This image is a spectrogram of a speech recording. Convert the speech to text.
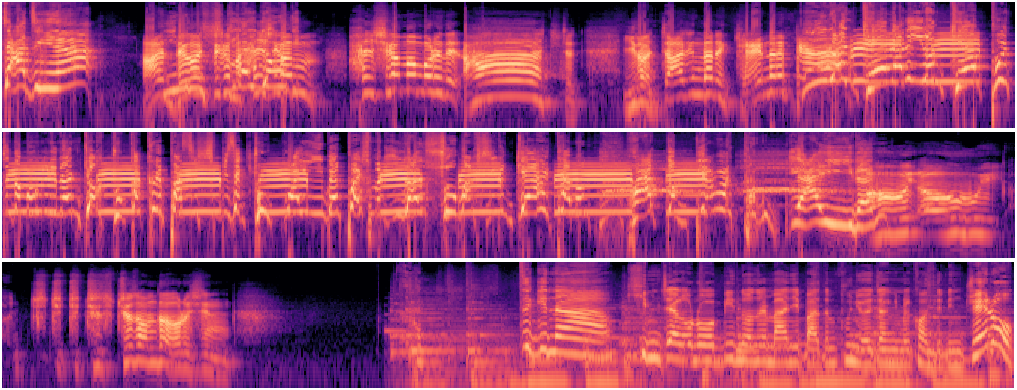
짜증이나 아 내가 지금 한 시간 어디- 한 시간만 버는데 아 진짜 이런 짜증나는 개나는 뼈. 이런 개나리 이런 개풀 뜯어먹는 이런 격조가 크레파스 12색 족과 280만 이런 수박씨는 개핥아먹 화금 뿅! 야 이런 어우 어우 죄송합니다 어르신. 뜨기나 김장으로 민원을 많이 받은 부녀 회장님을 건드린 죄로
